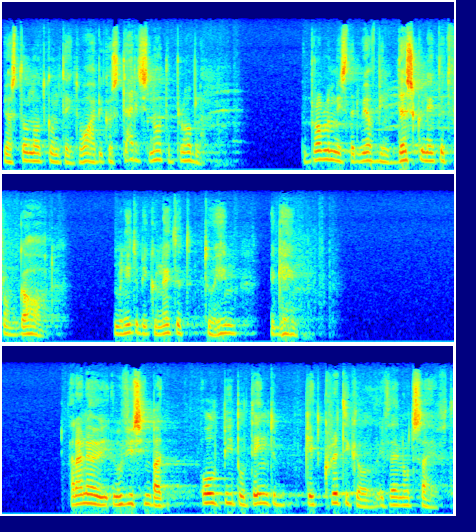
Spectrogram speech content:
You are still not content. Why? Because that is not the problem. The problem is that we have been disconnected from God. We need to be connected to Him again. I don't know who you've seen, but old people tend to get critical if they're not saved.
